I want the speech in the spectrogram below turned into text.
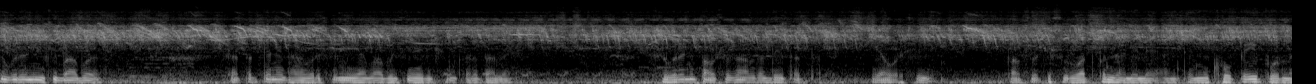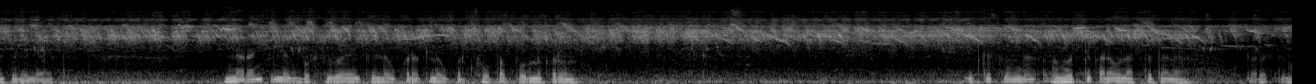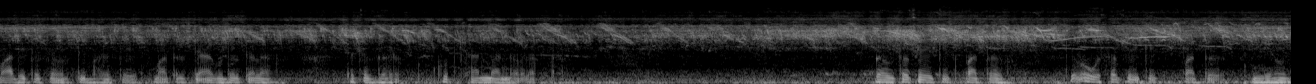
सुग्रणींची बाबळ सातत्याने दहा वर्ष मी या बाबीचे निरीक्षण करत आलो आहे. सुगरणी पावसाचा अंदाज देतात. यावर्षी पावसाची सुरुवात पण झालेली आहे आणि त्यांनी खोपेही पूर्ण केलेले आहेत. नरांची लगबग सुरू आहे की लवकरात लवकर खोपा पूर्ण करून इतकं सुंदर नृत्य करावं लागतं त्याला. तरच ती मादी त्याच्यावरती भरते मात्र त्या अगोदर त्याला त्याचं घर खूप छान बांधावं लागतं. गवताचं एक एक पातळ किंवा ऊसाचं एक एक पातळ घेऊन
